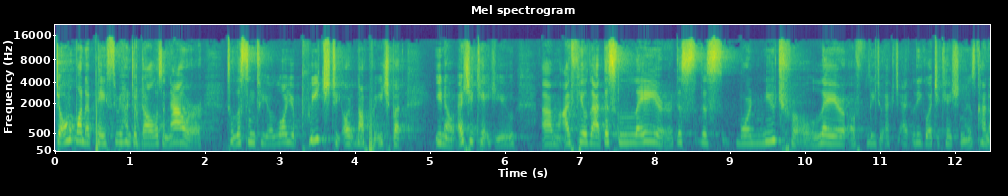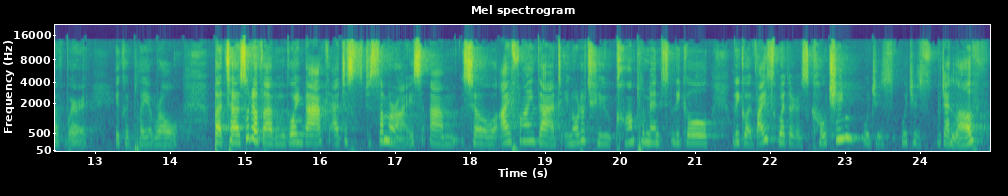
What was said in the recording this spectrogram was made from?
don't want to pay $300 an hour to listen to your lawyer preach to, you, or not preach, but you know, educate you. Um, I feel that this layer, this, this more neutral layer of legal, legal education is kind of where it could play a role. But uh, sort of um, going back, uh, just to summarize, um, so I find that in order to complement legal, legal advice, whether it's coaching, which, is, which, is, which I love,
